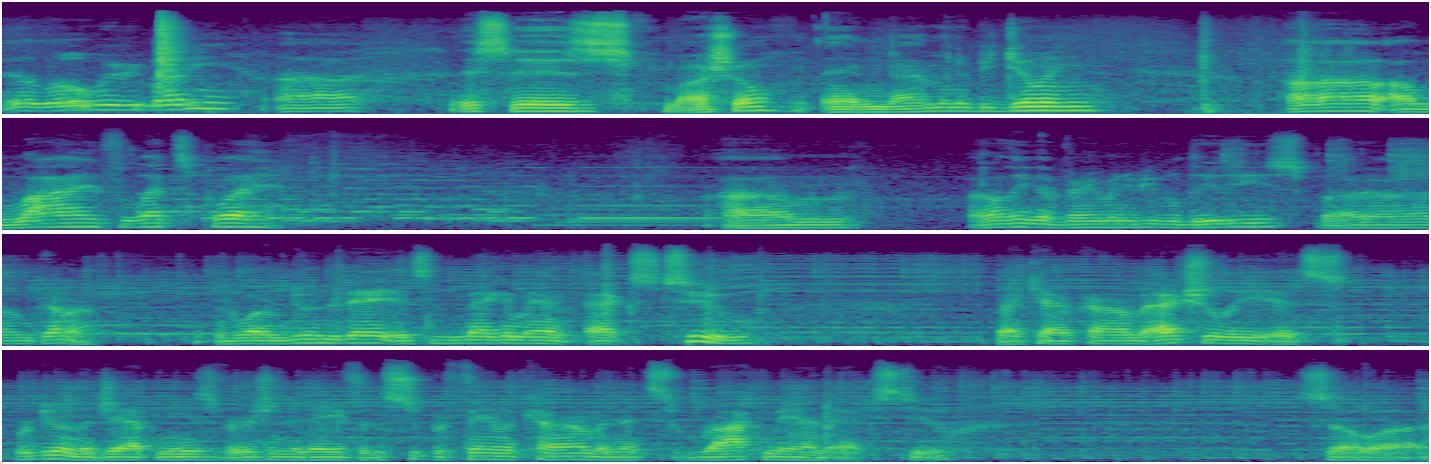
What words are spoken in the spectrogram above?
Hello everybody, uh, this is Marshall and I'm going to be doing uh, a live Let's Play. Um, I don't think that very many people do these, but uh, I'm gonna. And what I'm doing today is Mega Man X2 by Capcom. Actually, it's we're doing the Japanese version today for the Super Famicom and it's Rockman X2. So uh,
